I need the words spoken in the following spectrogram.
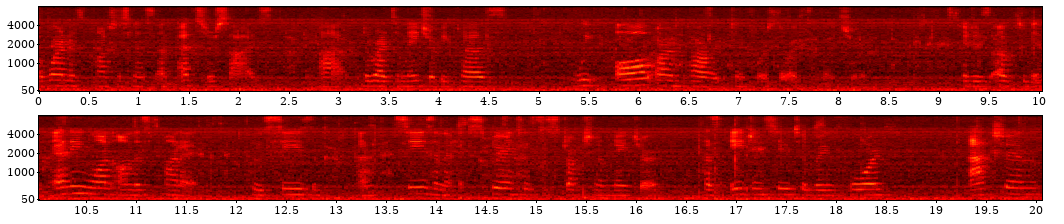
awareness, consciousness, and exercise uh, the rights of nature because we all are empowered to enforce the rights of nature. It is up to anyone on this planet who sees and sees and experiences destruction of nature has agency to bring forth action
